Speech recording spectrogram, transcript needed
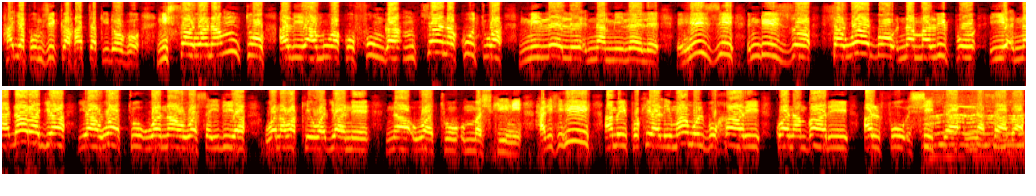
hajapumzika hata kidogo. Ni sawa na mtu aliyeamua kufunga mchana kutwa milele na milele. Hizi ndizo thawabu na malipo ya, na daraja ya watu wanaowasaidia wanawake wajane na watu maskini. Hadithi hii ameipokea alimamu lbukhari kwa nambari alfu sita na saba.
